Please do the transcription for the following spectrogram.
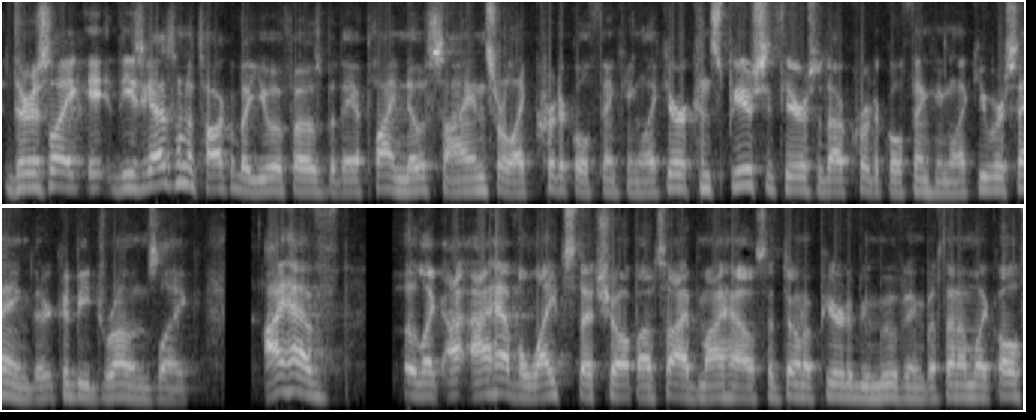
there's like it, these guys want to talk about UFOs, but they apply no science or like critical thinking. Like you're a conspiracy theorist without critical thinking. Like you were saying, there could be drones. Like I have, uh, like I, I have lights that show up outside my house that don't appear to be moving, but then I'm like, oh,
